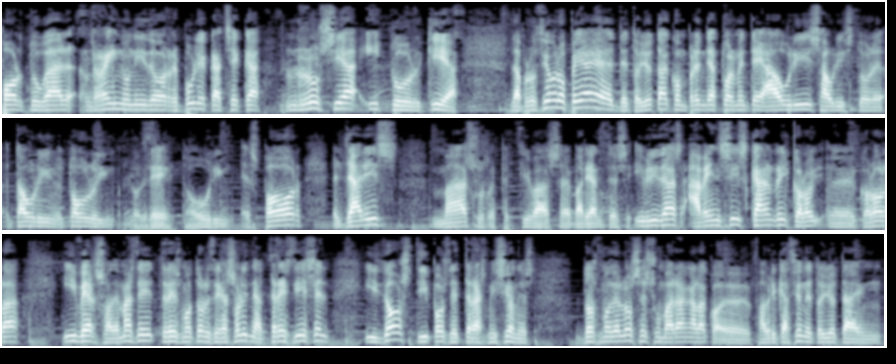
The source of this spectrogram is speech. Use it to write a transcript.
Portugal, Reino Unido, República Checa, Rusia y Turquía. La producción europea de Toyota comprende actualmente Auris, Auris Touring, Touring, lo diré, Touring Sport, el Yaris, más sus respectivas eh, variantes híbridas, Avensis, Camry, eh, Corolla y Verso, además de tres motores de gasolina, tres diésel y dos tipos de transmisiones. Dos modelos se sumarán a la eh, fabricación de Toyota en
